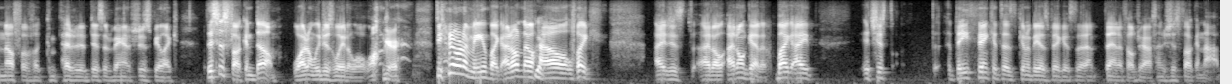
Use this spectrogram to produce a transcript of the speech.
enough of a competitive disadvantage to just be like, this is fucking dumb. Why don't we just wait a little longer? Do you know what I mean? Like, I don't know yeah. how, like, I just I don't I don't get it. Like I, it's just they think it's going to be as big as the, the NFL draft, and it's just fucking not.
